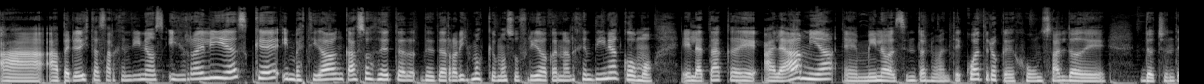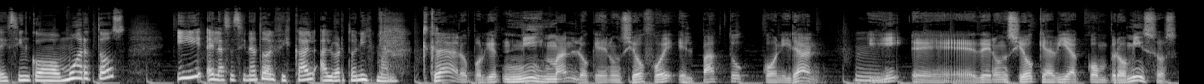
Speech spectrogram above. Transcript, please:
a, periodistas argentinos israelíes que investigaban casos de, de, terrorismo que hemos sufrido acá en Argentina, como el ataque a la AMIA en 1994, que dejó un saldo de, de 85 muertos, y el asesinato del fiscal Alberto Nisman. Claro, porque Nisman lo que denunció fue el pacto con Irán mm. y eh, denunció que había compromisos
